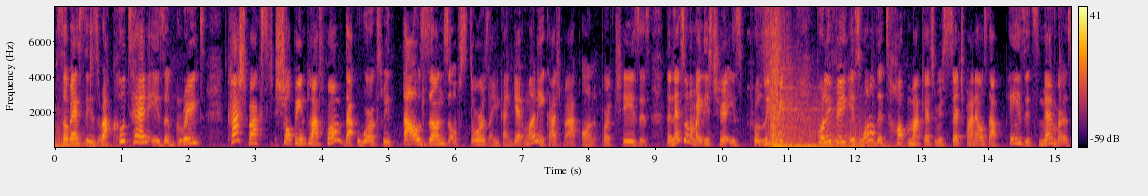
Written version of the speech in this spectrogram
So besties, Rakuten is a great cashback shopping platform that works with thousands of stores and you can get money cashback on purchases. The next one on my list here is Prolific. Prolific is one of the top market research panels that pays its members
